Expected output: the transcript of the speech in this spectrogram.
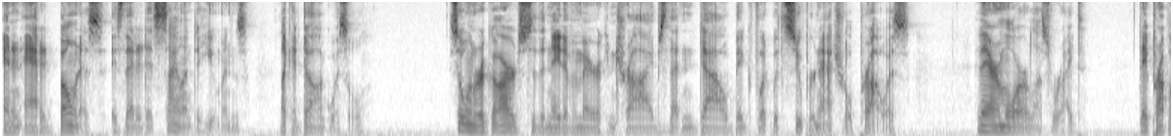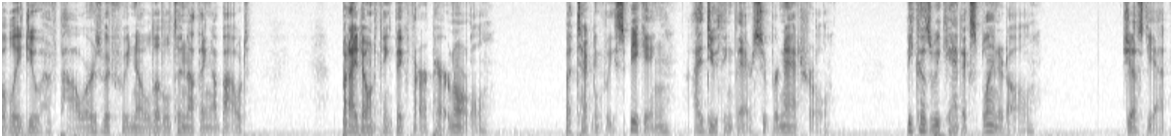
and an added bonus is that it is silent to humans, like a dog whistle. So, in regards to the Native American tribes that endow Bigfoot with supernatural prowess, they are more or less right. They probably do have powers which we know little to nothing about. But I don't think Bigfoot are paranormal. But technically speaking, I do think they are supernatural. Because we can't explain it all. Just yet.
